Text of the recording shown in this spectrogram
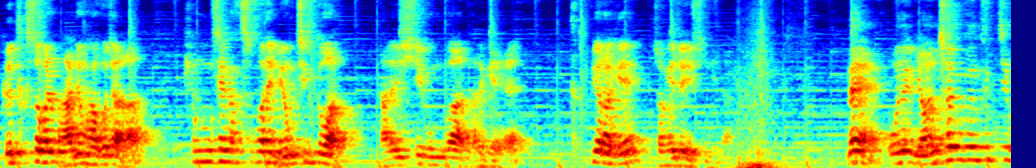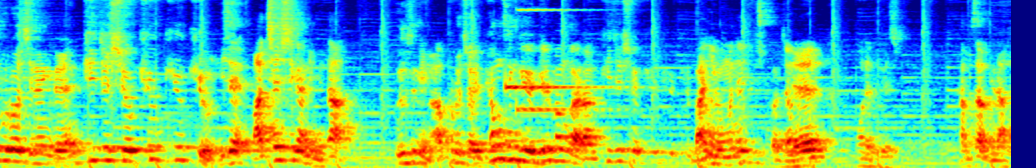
그 특성을 반영하고자 평생학습관의 명칭 또한 다른 시군과 다르게 특별하게 정해져 있습니다. 네, 오늘 연천군 특집으로 진행된 퀴즈쇼 QQQ 이제 마칠 시간입니다. 군수님, 앞으로 저희 평생교육 1번가랑 퀴즈쇼 QQQ 많이 응원해 주실 거죠? 네, 응원해드리겠습니다. 감사합니다.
